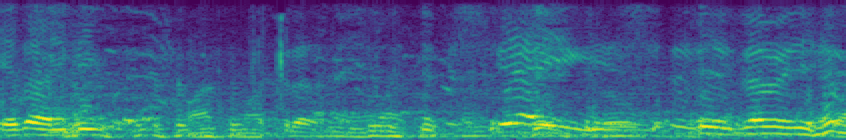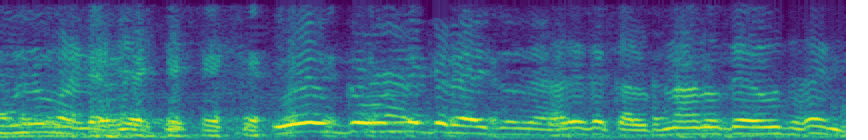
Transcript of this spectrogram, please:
એ તો અહીંથી ગૌરવ કરાય તો એવું થાય ને.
